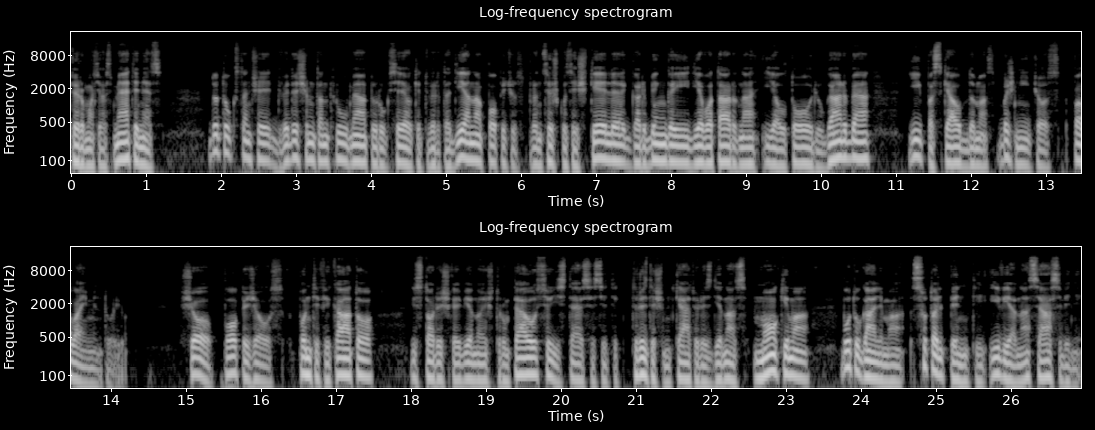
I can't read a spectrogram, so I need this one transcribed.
pirmosios metinės. 2022 m. rugsėjo 4 d. popiežius Pranciškus iškėlė garbingai į Dievo tarną į altorių garbę, jį paskelbdamas bažnyčios palaimintojų. Šio popiežiaus pontifikato istoriškai vieno iš trumpiausių, jis tęsiasi tik 34 dienas mokymą, būtų galima sutalpinti į vieną sesvinį.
